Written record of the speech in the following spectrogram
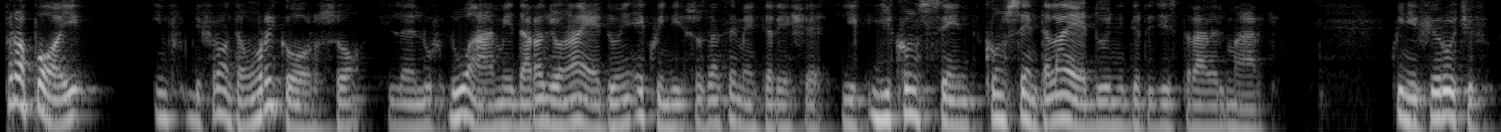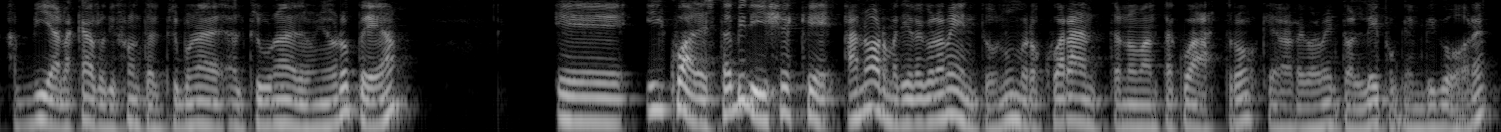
Però poi in, di fronte a un ricorso l'UAMI dà ragione a Edwin e quindi sostanzialmente riesce, gli, gli consente, consente alla Edwin di registrare il marchio. Quindi Fiorucci avvia la causa di fronte al Tribunale, al tribunale dell'Unione Europea, eh, il quale stabilisce che a norma di regolamento numero 4094, che era il regolamento all'epoca in vigore,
